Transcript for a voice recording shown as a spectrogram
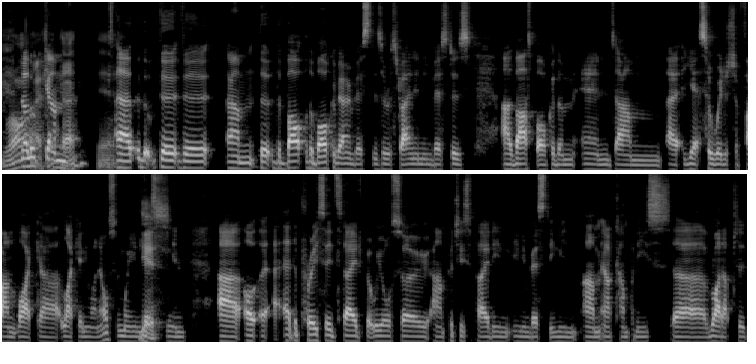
Right. Now, look, um, okay. yeah. uh, the the um, the the bulk the bulk of our investors are Australian investors, uh, the vast bulk of them, and um, uh, yeah, so we're just a fund like uh, like anyone else, and we invest yes. in. Uh, at the pre-seed stage, but we also um, participate in, in investing in um, our companies uh, right up to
